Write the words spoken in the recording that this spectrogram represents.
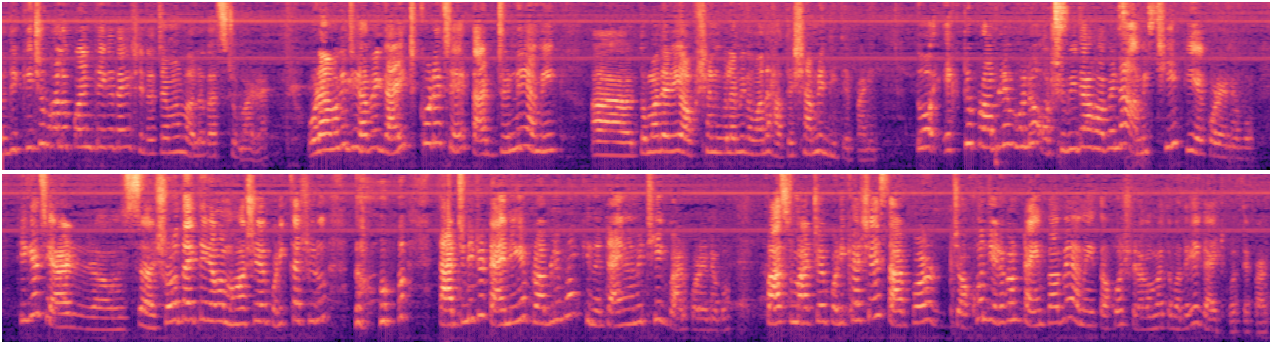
যদি কিছু ভালো পয়েন্ট থেকে থাকে, সেটা হচ্ছে আমার ভালো কাস্টমাররা ওরা আমাকে যেভাবে গাইড করেছে, তার জন্যই আমি তোমাদের এই অপশনগুলো আমি তোমাদের হাতের সামনে দিতে পারি। তো একটু প্রবলেম হলো অসুবিধা হবে না, আমি ঠিক ইয়ে করে নেব। ঠিক আছে? আর ষোলো তারিখ থেকে আমার মহাশয়ের পরীক্ষা শুরু, তো তার জন্য একটু টাইমিং এর প্রবলেম হয়, কিন্তু টাইম আমি ঠিক বার করে নেব। ফার্স্ট মার্চের পরীক্ষা শেষ, তারপর যখন যেরকম টাইম পাবে, আমি তখন সেরকম তোমাদেরকে গাইড করতে পারব।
